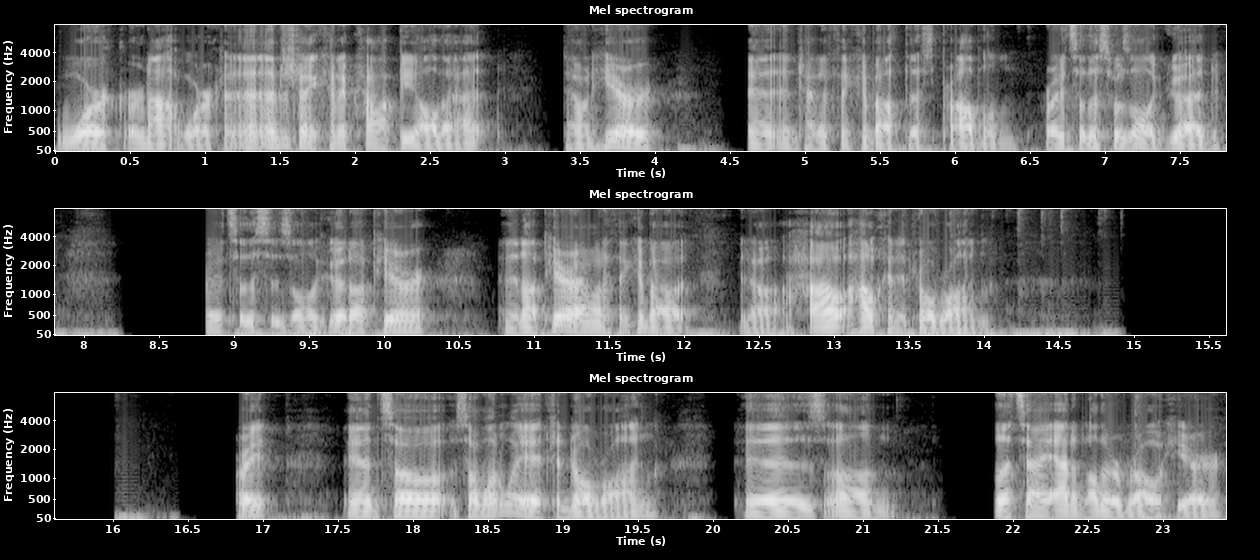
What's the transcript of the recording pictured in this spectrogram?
work or not work? And I'm just going to kind of copy all that down here and, and trying to think about this problem, right? So this was all good, right? So this is all good up here. And then up here, I want to think about, you know, how, how can it go wrong? Right? And so, so one way it can go wrong is, um, let's say I add another row here.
